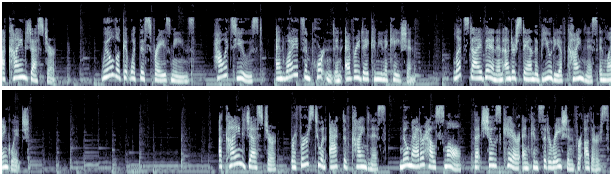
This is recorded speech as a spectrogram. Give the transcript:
a kind gesture. We'll look at what this phrase means, how it's used, and why it's important in everyday communication. Let's dive in and understand the beauty of kindness in language. A kind gesture refers to an act of kindness, no matter how small, that shows care and consideration for others.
